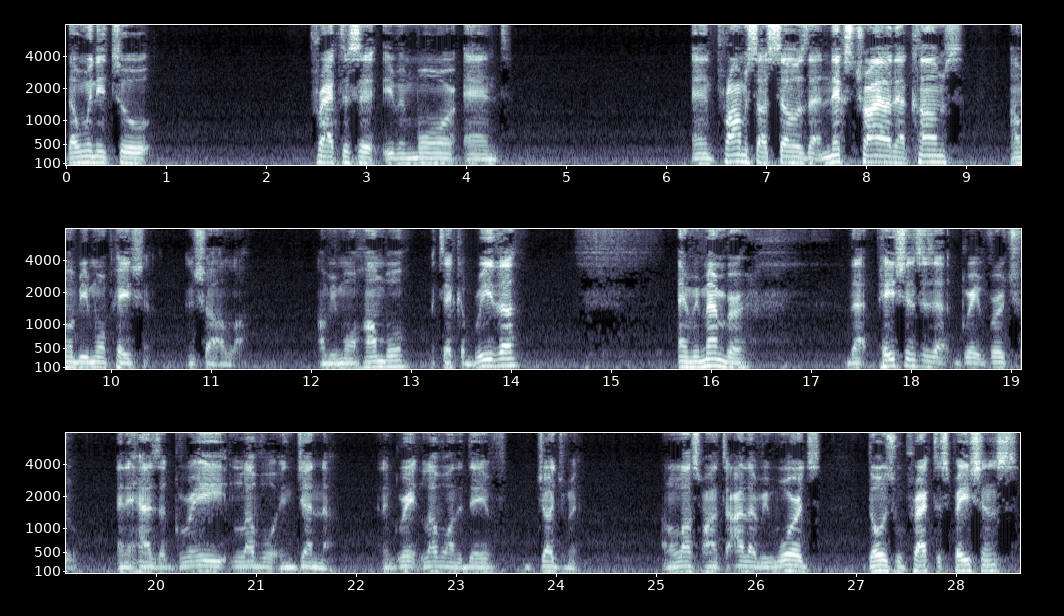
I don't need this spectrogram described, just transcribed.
then we need to practice it even more and and promise ourselves that next trial that comes, I'm gonna be more patient, inshallah. I'll be more humble. I take a breather. And remember that patience is a great virtue and it has a great level in Jannah and a great level on the day of judgment. And Allah subhanahu wa ta'ala rewards those who practice patience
